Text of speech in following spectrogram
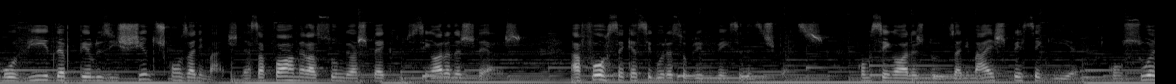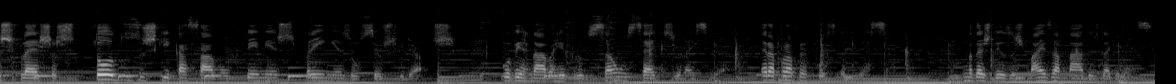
movida pelos instintos com os animais. Nessa forma, ela assume o aspecto de Senhora das Feras, a força que assegura a sobrevivência das espécies. Como senhora dos animais, perseguia com suas flechas todos os que caçavam fêmeas, prenhas ou seus filhotes. Governava a reprodução, o sexo e o nascimento. Era a própria força da criação. Uma das deusas mais amadas da Grécia.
